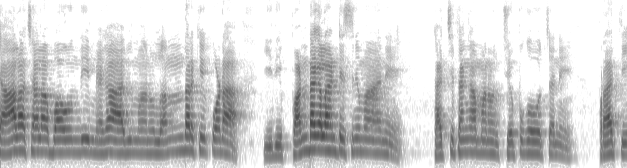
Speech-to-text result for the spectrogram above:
చాలా చాలా బాగుంది. మెగా అభిమానులందరికీ కూడా ఇది పండగ లాంటి సినిమా అని ఖచ్చితంగా మనం చెప్పుకోవచ్చని ప్రతి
